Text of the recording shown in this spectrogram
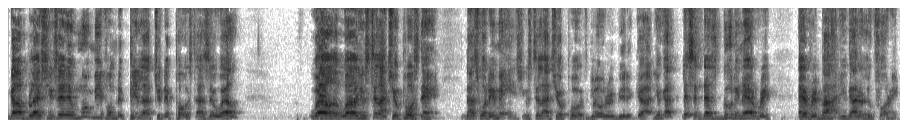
God bless you. Say they moved me from the pillar to the post. I said, well, well, well, you're still at your post then. That's what it means. You're still at your post. Glory be to God. You got listen. There's good in every everybody. You got to look for it.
